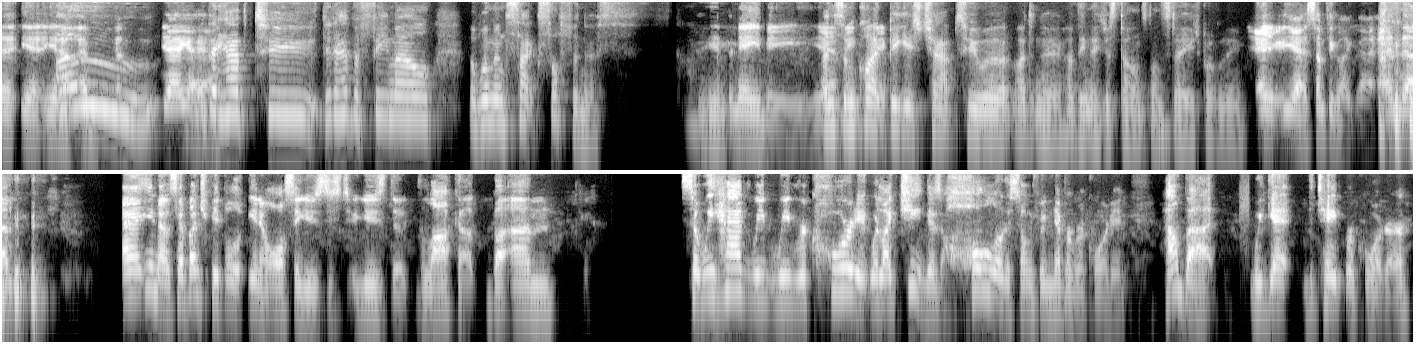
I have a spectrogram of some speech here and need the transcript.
uh, yeah, you know, um, oh, yeah, yeah, did they have two? Did they have a female, a woman saxophonist? Yeah, maybe. Yeah, and some maybe, quite maybe. biggish chaps who were, I don't know, I think they just danced on stage probably. Eh, yeah, something like that. And um, and you know, so a bunch of people, you know, also used used the, the lockup. But um, so we had we we recorded. We're like, gee, there's a whole load of songs we've never recorded. How about we get the tape recorder?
